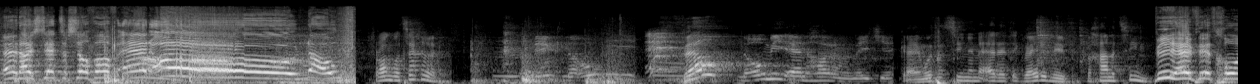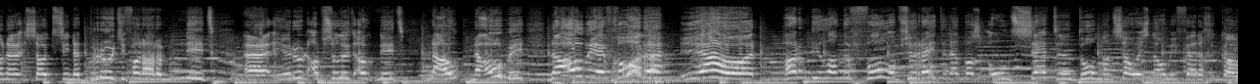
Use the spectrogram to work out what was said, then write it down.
En hij zet zichzelf af. En oh, nou. Frank, wat zeggen we? Ik denk Naomi, Wel? Naomi en Harm een beetje. Oké, je moet het zien in de edit. Ik weet het niet. We gaan het zien. Wie heeft dit gewonnen? Zo te zien het broertje van Harm niet. Eh, Jeroen absoluut ook niet. Nou, Naomi. Naomi heeft gewonnen. Ja hoor. Harm die landde vol op zijn reet. En dat was ontzettend dom. Want zo is Naomi verder gekomen.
